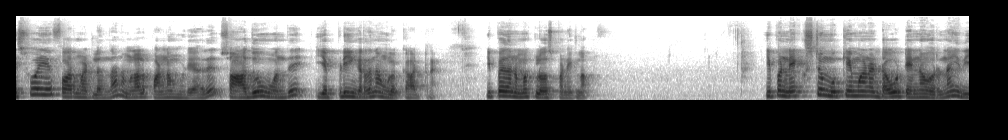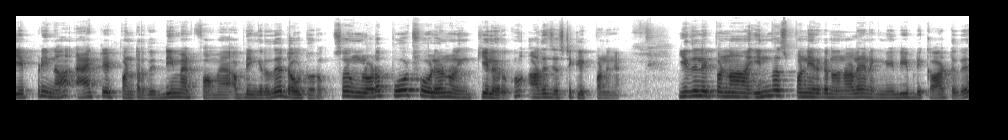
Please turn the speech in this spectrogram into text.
எஸ்ஓஏ ஃபார்மேட்டில் இருந்தால் நம்மளால் பண்ண முடியாது. ஸோ அதுவும் வந்து எப்படிங்கிறத நான் உங்களுக்கு காட்டுறேன். இப்போ இதை நம்ம க்ளோஸ் பண்ணிக்கலாம். இப்போ நெக்ஸ்ட்டு முக்கியமான டவுட் என்ன வரும்னா இது எப்படி நான் ஆக்டிவேட் பண்ணுறது டிமேட் ஃபார்மை அப்படிங்கிறது டவுட் வரும். ஸோ உங்களோட போர்ட்ஃபோலியோன்னு ஒரு கீழே இருக்கும். அதை ஜஸ்ட் கிளிக் பண்ணுங்கள் இதில் இப்போ நான் இன்வெஸ்ட் பண்ணியிருக்கிறதுனால எனக்கு மேபி இப்படி காட்டுது.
